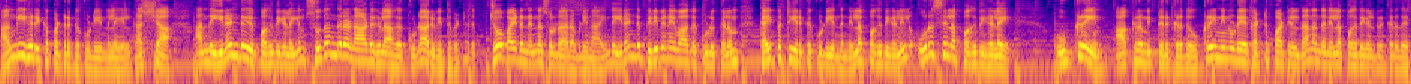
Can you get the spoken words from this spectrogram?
அங்கீகரிக்கப்பட்டிருக்கக்கூடிய நிலையில் ரஷ்யா அந்த இரண்டு பகுதிகளையும் சுதந்திர நாடுகளாக கூட அறிவித்து விட்டது ஜோ பைடன் என்ன சொல்றாரு அப்படின்னா இந்த இரண்டு பிரிவினைவாத குழுக்களும் கைப்பற்றி இருக்கக்கூடிய இந்த நிலப்பகுதிகளில் ஒரு சில பகுதிகளை உக்ரைன் ஆக்கிரமித்திருக்கிறது. உக்ரைனினுடைய கட்டுப்பாட்டில் தான் அந்த நிலப்பகுதிகள் இருக்கிறது.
